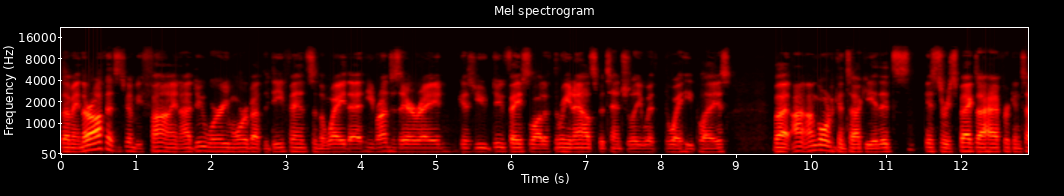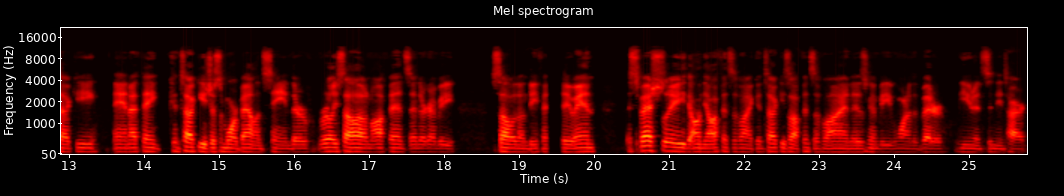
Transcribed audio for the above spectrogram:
I mean, their offense is going to be fine. I do worry more about the defense and the way that he runs his air raid because you do face a lot of three and outs potentially with the way he plays. But I, am going to Kentucky. It's it's the respect I have for Kentucky, and I think Kentucky is just a more balanced team. They're really solid on offense, and they're going to be solid on defense too. And especially on the offensive line, Kentucky's offensive line is going to be one of the better units in the entire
